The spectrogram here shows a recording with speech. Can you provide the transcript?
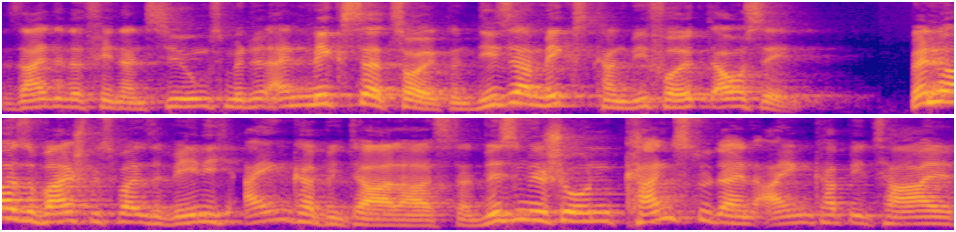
Seite der Finanzierungsmittel ein Mix erzeugt und dieser Mix kann wie folgt aussehen. Wenn du also beispielsweise wenig Eigenkapital hast, dann wissen wir schon, kannst du dein Eigenkapital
